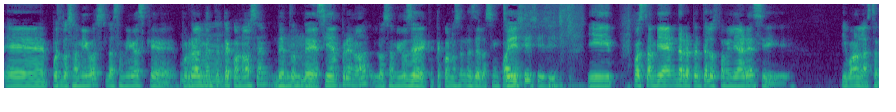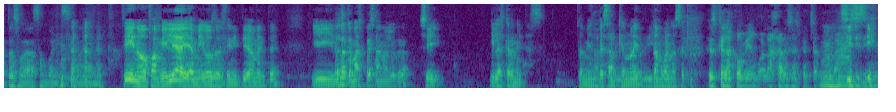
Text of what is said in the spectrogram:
eh, pues los amigos, las amigas que pues, realmente Mm. te conocen de, tu- Mm. de siempre, ¿no? Los amigos de que te conocen desde los cinco Sí, años. sí, sí, sí. Y pues también de repente los familiares y, y bueno, las tortas ahogadas son buenísimas, la neta. Sí, no, familia y amigos definitivamente. Y Es las- lo que más pesa, ¿no? Yo creo. Sí. Y las carnitas. También pesan, que no hay tan buenas aquí. Es que la comida en Guadalajara es espectacular. Sí, sí, sí.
